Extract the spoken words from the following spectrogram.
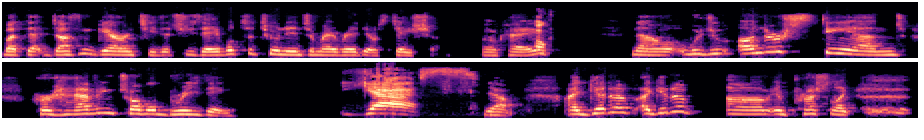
but that doesn't guarantee that she's able to tune into my radio station. Okay. Okay. Now, would you understand her having trouble breathing? yes. Yeah, I get a I get a um, impression like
